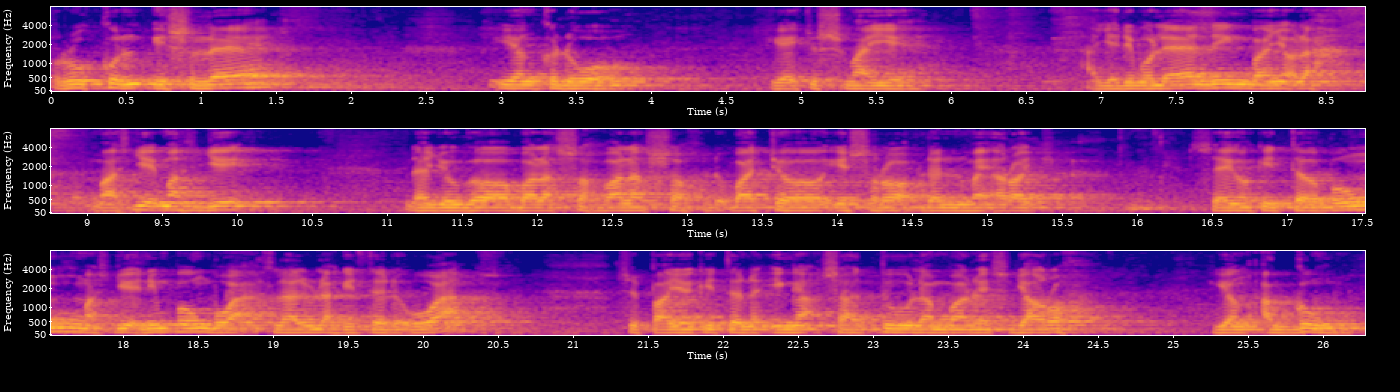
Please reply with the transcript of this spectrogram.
rukun Islam yang kedua iaitu semaya. Ha, jadi bulan ni banyaklah masjid-masjid dan juga balasah-balasah duk baca Isra dan Mi'raj. Sehingga kita pun masjid ni pun buat selalulah kita duk buat supaya kita nak ingat satu lambaran sejarah yang agung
